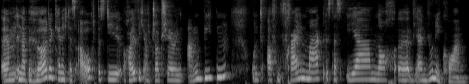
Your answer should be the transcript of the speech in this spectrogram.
Ähm, in der Behörde kenne ich das auch, dass die häufig auch Jobsharing anbieten. Und auf dem freien Markt ist das eher noch äh, wie ein Unicorn.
